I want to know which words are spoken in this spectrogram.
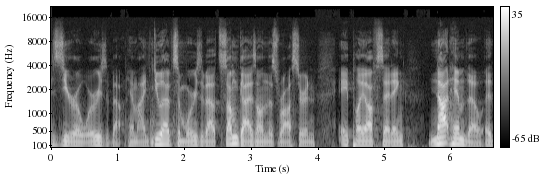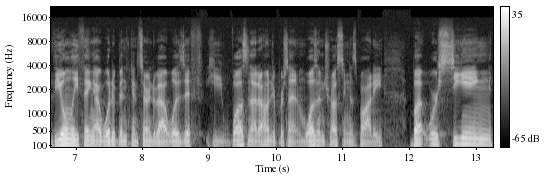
zero worries about him. I do have some worries about some guys on this roster in a playoff setting. Not him, though. Uh, the only thing I would have been concerned about was if he was not 100% and wasn't trusting his body. But we're seeing,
